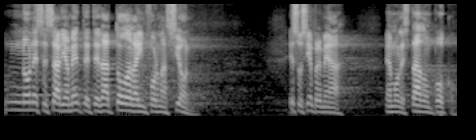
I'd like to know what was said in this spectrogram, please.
no necesariamente te da toda la información. Eso siempre me ha, molestado un poco.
